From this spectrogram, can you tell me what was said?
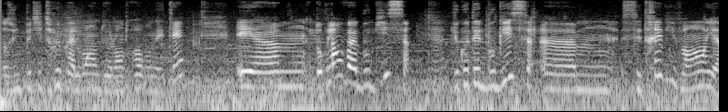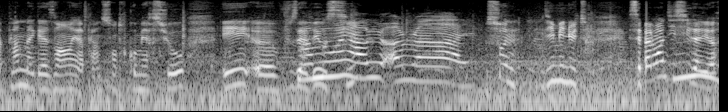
dans une petite rue pas loin de l'endroit où on était. Et euh, donc là, on va à Bugis. Du côté de Bugis, euh, c'est très vivant. Il y a plein de magasins, il y a plein de centres commerciaux. Et euh, vous avez aussi... Soon, 10 minutes. C'est pas loin d'ici d'ailleurs.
